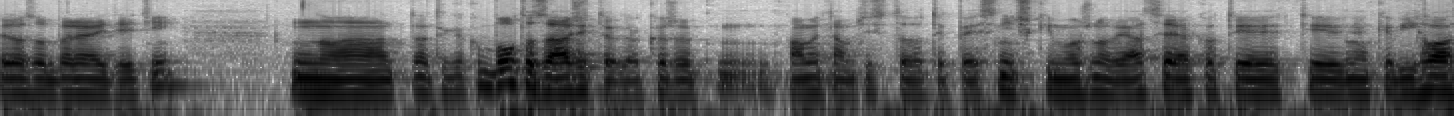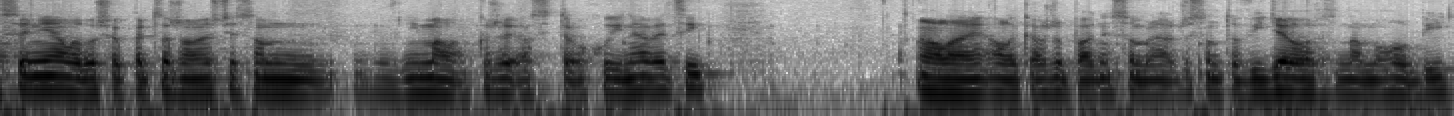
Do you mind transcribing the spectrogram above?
teda zoberia aj deti. No a, a tak ako bol to zážitok, akože pamätám si z toho tie pesničky možno viacej ako tie, tie nejaké vyhlásenia, lebo však pretože ešte som vnímal akože asi trochu iné veci. Ale, ale každopádne som rád, že som to videl, že som tam mohol byť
